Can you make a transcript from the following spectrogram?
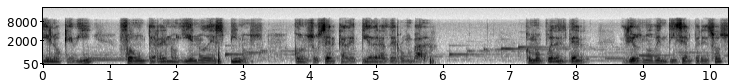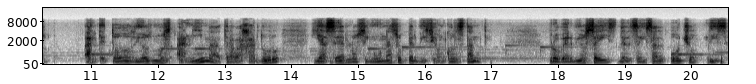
y lo que vi fue un terreno lleno de espinos, con su cerca de piedras derrumbada. Como puedes ver, Dios no bendice al perezoso. Ante todo, Dios nos anima a trabajar duro y hacerlo sin una supervisión constante. Proverbios 6, del 6 al 8, dice,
